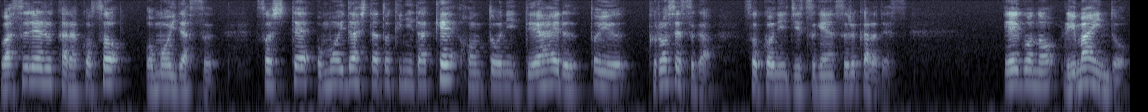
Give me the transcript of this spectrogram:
忘れるからこそ思い出す。そして思い出した時にだけ本当に出会えるというプロセスがそこに実現するからです。英語のリマインド、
